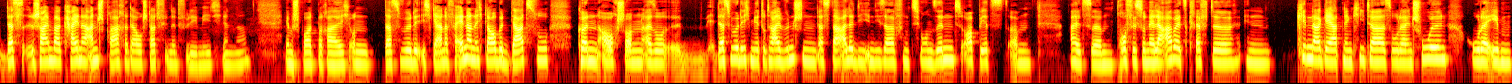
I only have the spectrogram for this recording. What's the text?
dass scheinbar keine Ansprache da auch stattfindet für die Mädchen ne, im Sportbereich. Und das würde ich gerne verändern. Ich glaube, dazu können auch schon, also äh, das würde ich mir total wünschen, dass da alle, die in dieser Funktion sind, ob jetzt ähm, als ähm, professionelle Arbeitskräfte in Kindergärten, in Kitas oder in Schulen oder eben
